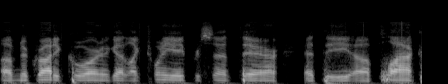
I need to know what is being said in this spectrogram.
of necrotic core. And we've got like 28% there at the uh, plaque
